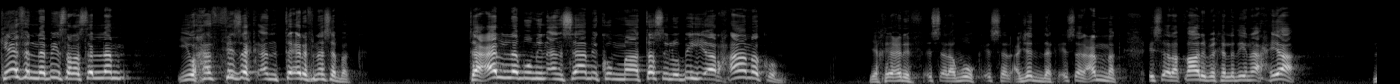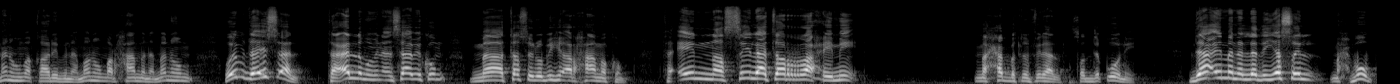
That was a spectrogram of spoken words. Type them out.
كيف النبي صلى الله عليه وسلم يحفزك أن تعرف نسبك؟ تعلموا من أنسابكم ما تصل به أرحامكم. يا أخي اعرف اسأل أبوك اسأل جدك اسأل عمك اسأل أقاربك الذين احياء من هم أقاربنا؟ من هم أرحامنا؟ من هم؟ وابدأ اسأل. تعلموا من أنسابكم ما تصل به أرحامكم. فإن صلة الرحم محبة في الهل صدقوني. دائما الذي يصل محبوب.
